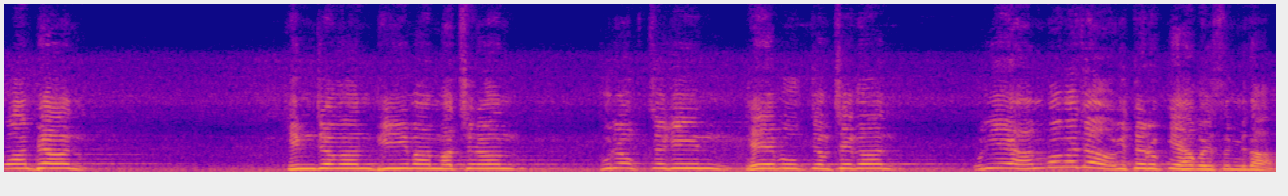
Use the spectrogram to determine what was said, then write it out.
또 한편 김정은 비만 맞추는 굴욕적인 대북 정책은 우리의 안보마저 위태롭게 하고 있습니다.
